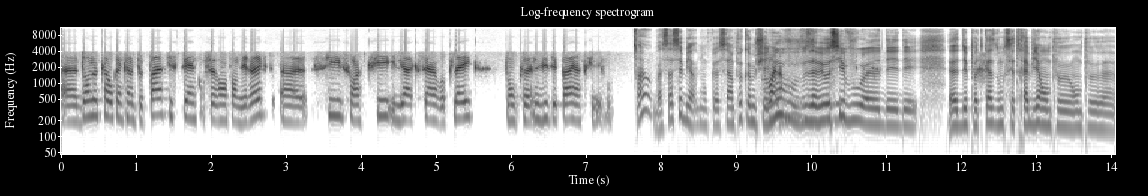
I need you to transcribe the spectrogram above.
Euh, dans le cas où quelqu'un ne peut pas assister à une conférence en direct, euh, s'ils sont inscrits, il y a accès à un replay. Donc euh, n'hésitez pas et inscrivez-vous. Ah, bah ça c'est bien. Donc c'est un peu comme chez nous. Vous, avez aussi vous des, des, des, podcasts, donc c'est très bien. On peut on peut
